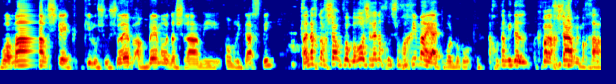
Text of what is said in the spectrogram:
והוא אמר שכאילו שהוא שואב הרבה מאוד השראה מעומרי כספי, ואנחנו עכשיו כבר בראש, הרי אנחנו שוכחים מה היה אתמול בבוקר. אנחנו תמיד על כבר עכשיו ומחר.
